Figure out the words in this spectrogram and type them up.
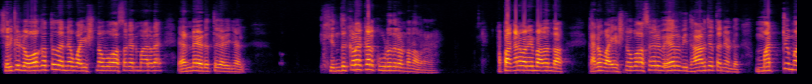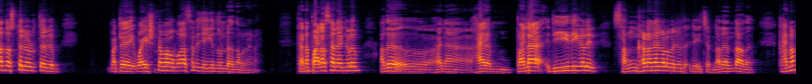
ശരിക്കും ലോകത്ത് തന്നെ വൈഷ്ണവോപാസകന്മാരുടെ എണ്ണ എടുത്തു കഴിഞ്ഞാൽ ഹിന്ദുക്കളെക്കാൾ കൂടുതലുണ്ടെന്ന് പറയണേ അപ്പൊ അങ്ങനെ പറയുമ്പോൾ അതെന്താ? കാരണം വൈഷ്ണവോപാസകർ വേറൊരു വിധാനത്തിൽ തന്നെയുണ്ട്. മറ്റു മതസ്ഥരോത്തരും മറ്റേ വൈഷ്ണവ ഉപാസന ചെയ്യുന്നുണ്ട് എന്ന് പറയണേ കാരണം പല സ്ഥലങ്ങളും അത് പല രീതികളിൽ സംഘടനകൾ രചിച്ചിട്ടുണ്ട്. അതെന്താ അത്? കാരണം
